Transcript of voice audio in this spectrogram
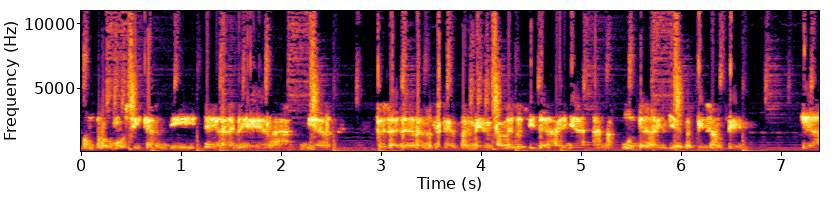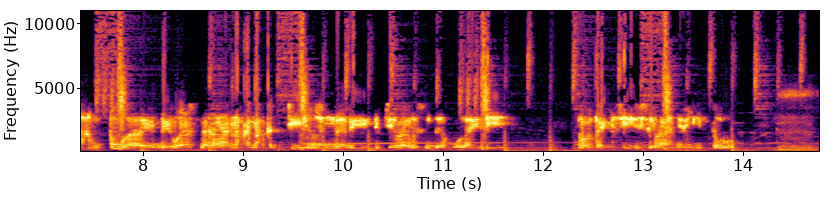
mempromosikan di daerah-daerah biar kesadaran kesehatan mental itu tidak hanya anak muda aja tapi sampai yang tua yang dewasa anak-anak kecil yang dari kecil harus sudah mulai diproteksi istilahnya gitu Hmm.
